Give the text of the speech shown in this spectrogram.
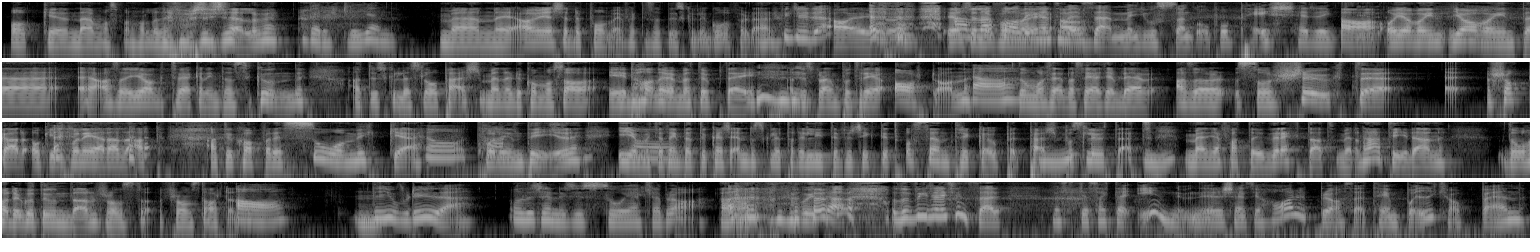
Och eh, när måste man hålla det för sig själv? Verkligen. Men eh, ja, jag kände på mig faktiskt att du skulle gå för det här. Vill du det? Ja, jag gjorde det. Jag Alla sa innan till ja. mig såhär, men Jossan går på pers, herregud. Ja, och jag var, in, jag var inte, eh, alltså jag tvekade inte en sekund att du skulle slå pers. Men när du kom och sa idag när jag mötte upp dig att du sprang på 3.18. Ja. Då måste jag ändå säga att jag blev alltså så sjukt chockad och imponerad att, att du kapade så mycket Ja, på din tid. I och med att Ja. jag tänkte att du kanske ändå skulle ta det lite försiktigt och sen trycka upp ett pers Mm. på slutet. Men jag fattar ju direkt att med den här tiden då har du gått undan från, från starten. Ja, det gjorde ju det. Och det kändes ju så jäkla bra. Det. Och då vill jag liksom inte så här, men ska jag sakta in nu när det känns, jag har ett bra så tempo i kroppen.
